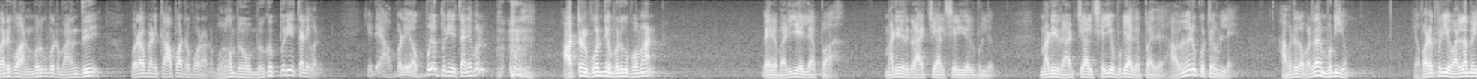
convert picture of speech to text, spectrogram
வருகுவான் முருகபெருமான் வந்து உலகமனை காப்பாற்ற போகிறான் முருகன் மிகப்பெரிய தலைவன். இதே அவ்வளோ அவ்வளோ பெரிய தலைவன். ஆற்றல் பொருந்திய முருகப்பெருமான் வேறு வழியே இல்லைப்பா. மனிதர்கள் ஆட்சியால் செய்ய இயல்பில்லை. மனிதர் ஆட்சியால் செய்ய முடியாதப்பா அது. அவன் மேலே குற்றம் இல்லை. அவருக்கு அப்படி தான் முடியும். எவ்வளோ பெரிய வல்லமை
